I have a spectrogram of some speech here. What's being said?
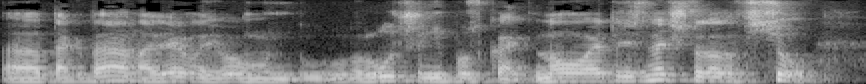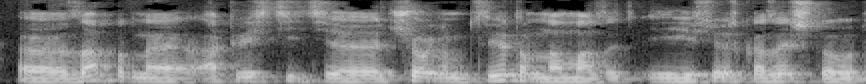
э, тогда, наверное, его лучше не пускать. Но это не значит, что надо все западное окрестить черным цветом, намазать и все сказать, что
